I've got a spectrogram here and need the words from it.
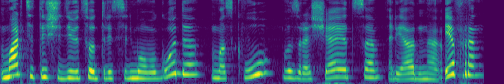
марте 1937 года в Москву возвращается Ариадна Эфрон,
